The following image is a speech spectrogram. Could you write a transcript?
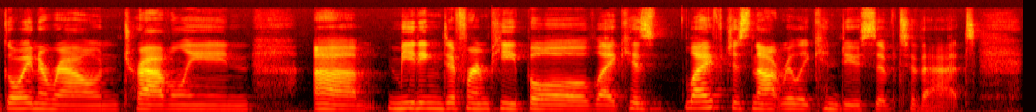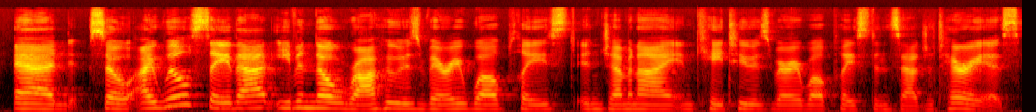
going around traveling, um, meeting different people. Like his life just not really conducive to that. And so I will say that even though Rahu is very well placed in Gemini and Ketu is very well placed in Sagittarius.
